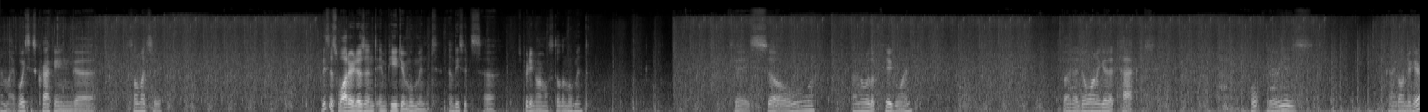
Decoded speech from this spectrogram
And my voice is cracking uh, so much here. At least this water doesn't impede your movement. At least it's uh, it's pretty normal still the movement. Okay, so I don't know where the pig went. But I don't want to get attacked. Oh, there he is. Can I go under here?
